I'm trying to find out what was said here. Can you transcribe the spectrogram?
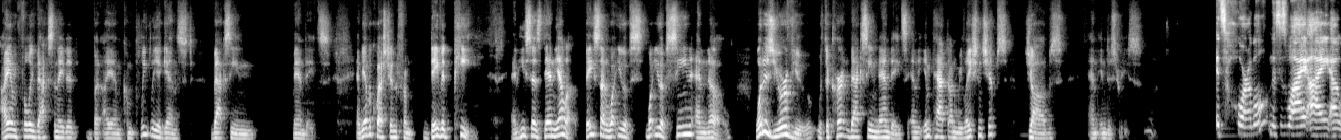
I am fully vaccinated, but I am completely against vaccine mandates. And we have a question from David P. And he says, Daniella, based on what you have what you have seen and know, what is your view with the current vaccine mandates and the impact on relationships, jobs, and industries? it's horrible. This is why I, uh,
